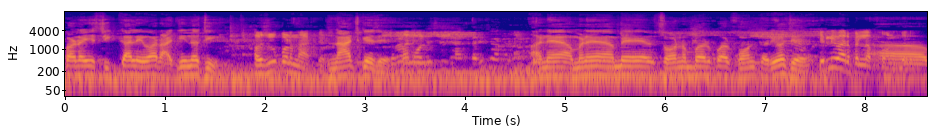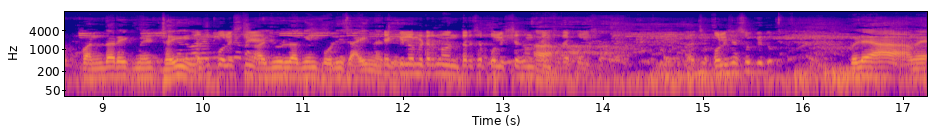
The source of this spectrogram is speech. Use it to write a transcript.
પણ એ સિક્કા લેવા રાજી નથી. હજુ પણ નાખે ના જ કે છે. અને હમણે અમે સો નંબર પર ફોન કર્યો છે. કેટલી વાર પહેલા પંદર એક મિનિટ થઈ. હજુ લગીન પોલીસ આવી નથી. કિલોમીટરનું અંતર છે પોલીસ સ્ટેશન પોલીસ. અચ્છા પોલીસે શું કીધું? બોલે હા અમે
